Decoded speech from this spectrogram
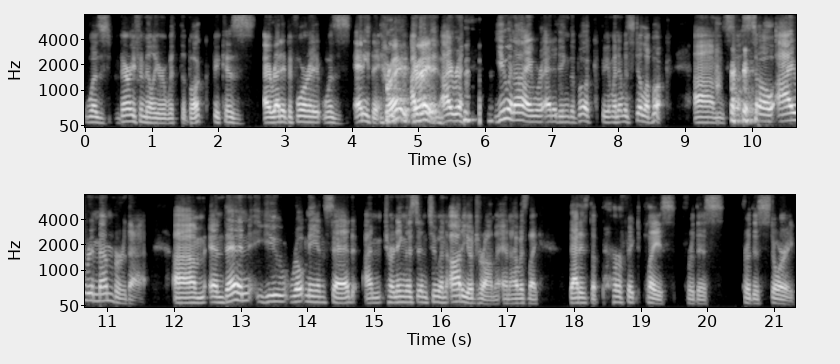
was very familiar with the book because I read it before it was anything. Right, I right. Read it, I read. you and I were editing the book when it was still a book. Um, so, so I remember that. Um, and then you wrote me and said, "I'm turning this into an audio drama," and I was like, "That is the perfect place for this for this story.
